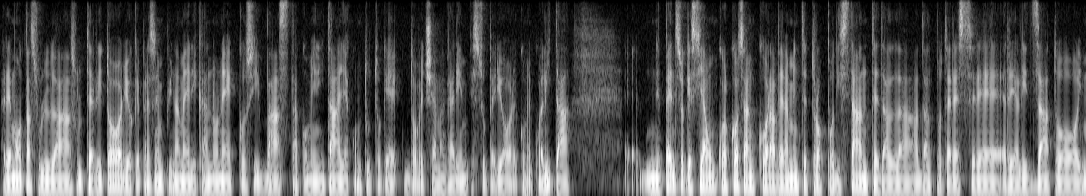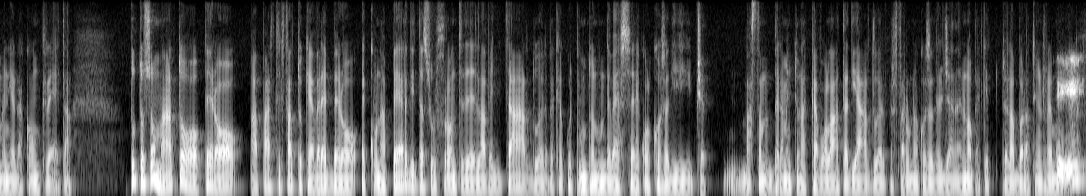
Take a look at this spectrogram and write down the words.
remota sul, sul, territorio che per esempio in America non è così vasta come in Italia con tutto che dove c'è magari è superiore come qualità penso che sia un qualcosa ancora veramente troppo distante dal, dal poter essere realizzato in maniera concreta tutto sommato, però, a parte il fatto che avrebbero ecco, una perdita sul fronte della vendita hardware, perché a quel punto non deve essere qualcosa di. cioè, basta veramente una cavolata di hardware per fare una cosa del genere, no? Perché è tutto elaborato in remoto. Sì.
